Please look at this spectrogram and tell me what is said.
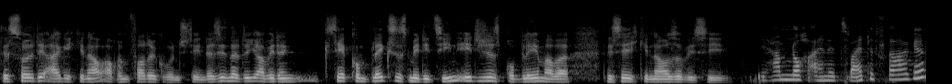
das sollte eigentlich genau auch im Vordergrund stehen. Das ist natürlich auch wieder ein sehr komplexes medizinethisches Problem, aber das sehe ich genauso wie Sie. Wir haben noch eine zweite Frage.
